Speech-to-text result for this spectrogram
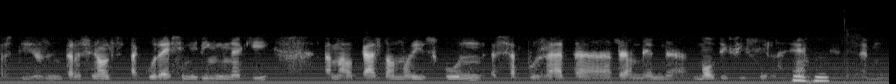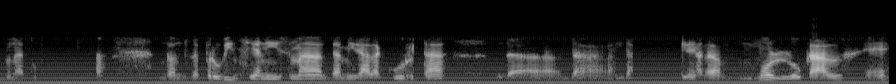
prestigiosos internacionals acudeixin i vinguin aquí, amb el cas del Maurice Kuhn s'ha posat eh, realment eh, molt difícil. Eh? Uh -huh. Hem donat doncs, de provincianisme, de mirada curta, de, de, de mirada molt local eh?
